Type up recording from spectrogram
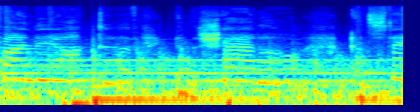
Find the octave in the shadow and stay.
